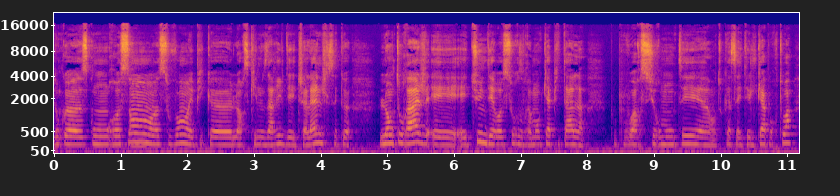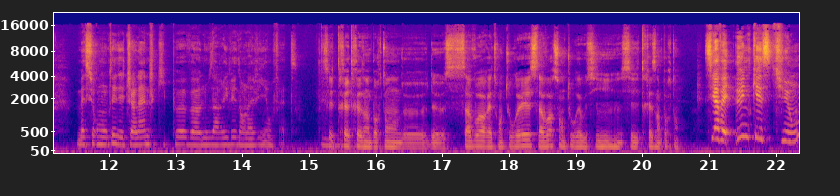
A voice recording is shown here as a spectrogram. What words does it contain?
Donc, euh, ce qu'on ressent euh, souvent, et puis que lorsqu'il nous arrive des challenges, c'est que l'entourage est, est une des ressources vraiment capitales pour pouvoir surmonter, euh, en tout cas ça a été le cas pour toi, mais surmonter des challenges qui peuvent euh, nous arriver dans la vie en fait. C'est très très important de, de savoir être entouré, savoir s'entourer aussi, c'est très important. S'il y avait une question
